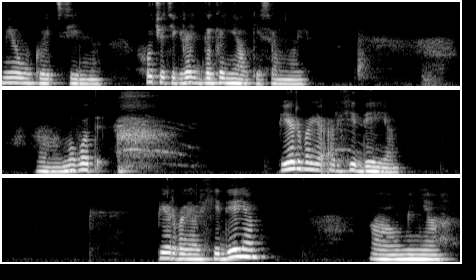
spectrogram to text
мяукает сильно. Хочет играть в догонялки со мной. А, ну вот, первая орхидея. Первая орхидея а, у меня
